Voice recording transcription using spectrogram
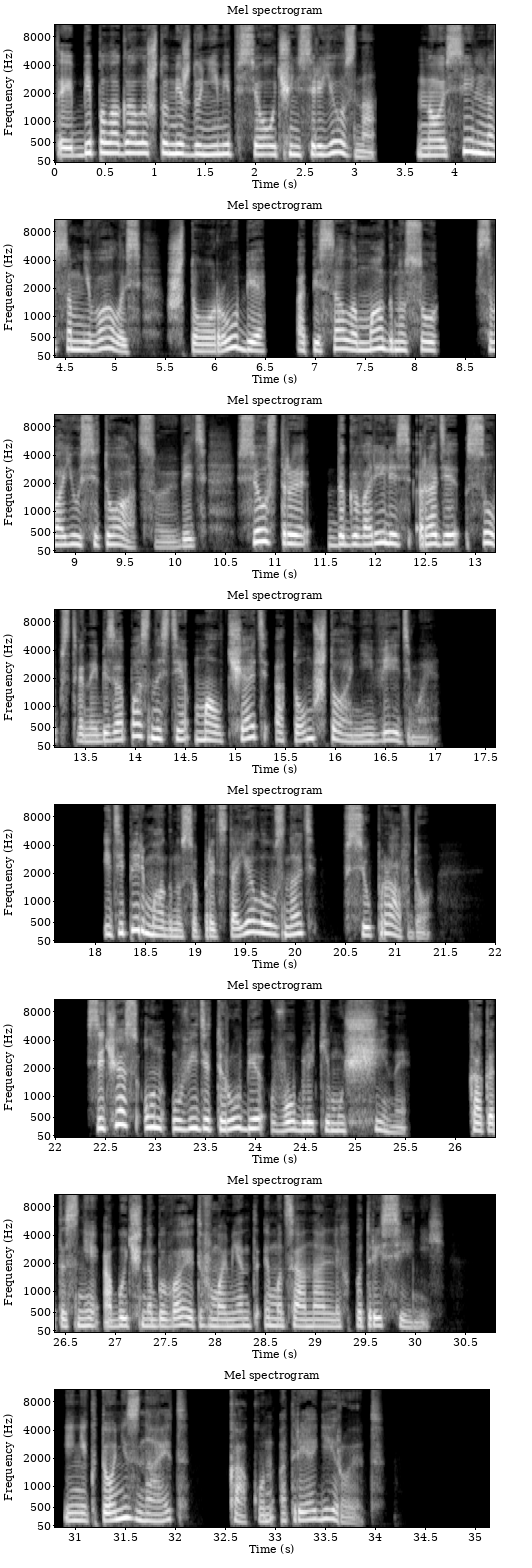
Тебби полагала, что между ними все очень серьезно, но сильно сомневалась, что Руби описала Магнусу свою ситуацию, ведь сестры договорились ради собственной безопасности молчать о том, что они ведьмы. И теперь Магнусу предстояло узнать всю правду. Сейчас он увидит Руби в облике мужчины, как это с ней обычно бывает в момент эмоциональных потрясений. И никто не знает, как он отреагирует.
